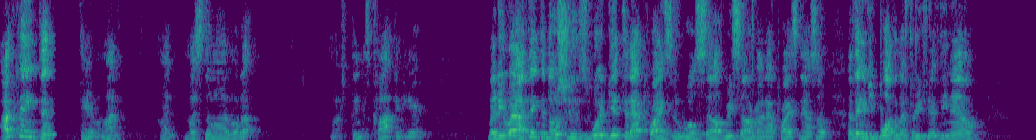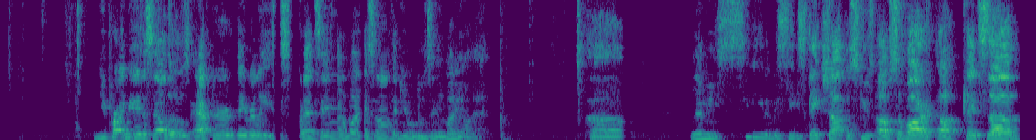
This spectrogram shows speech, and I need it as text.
I think that damn, am I, am I still on? Hold up. My thing is clocking here. But anyway, I think that those shoes would get to that price and will sell resell around that price now. So I think if you bought them at 350 now, you probably be able to sell those after they release for that same amount of money. So I don't think you will lose any money on that. Uh, let me see. Let me see. Skate shop excuse. Oh, Safari. Oh, thanks. Um,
